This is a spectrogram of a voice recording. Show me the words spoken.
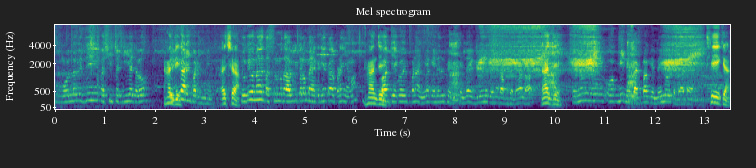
ਮੁੱਲ ਵੀ ਜੀ ਵਸ਼ੀ ਚੰਗੀ ਆ ਚਲੋ। ਹਾਂਜੀ। ਗਾੜੀ ਬੜੀ ਹੈ ਅੱਛਾ। ਕਿਉਂਕਿ ਉਹਨਾਂ ਦੇ ਦੱਸਣ ਮੁਤਾਬਿਕ ਚਲੋ ਮੈਂ ਕਿਹੜੀਆਂ ਘਰ ਬਣਾਈਆਂ ਵਾ। ਹਾਂਜੀ। ਪਰ ਜੇ ਕੋਈ ਬਣਾਈਆਂ ਕਿਸੇ ਨੇ ਫਿਰ ਕਹਿੰਦਾ ਏਡੀ ਨੇ ਕਿਸੇ ਨੇ ਰੱਬ ਚੱਲਿਆ ਹੁੰਦਾ। ਹਾਂਜੀ। ਇਹਨੂੰ ਵੀ ਉਹ ਮਹੀਨੇ ਲਗਭਗ ਕਹਿੰਦੇ ਸੀ ਉਹ ਚੱਲਿਆ ਤਾਂ ਠੀਕ ਆ।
